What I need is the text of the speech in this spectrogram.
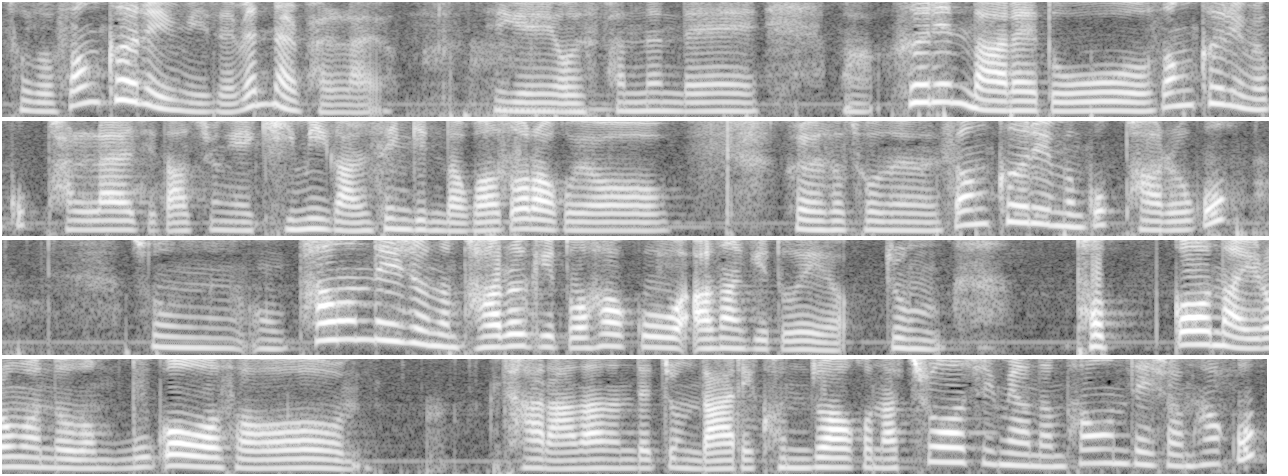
저도 선크림 이제 맨날 발라요. 이게 어디서 봤는데 막 흐린 날에도 선크림을 꼭 발라야지 나중에 기미가 안 생긴다고 하더라고요. 그래서 저는 선크림은 꼭 바르고 저는 어, 파운데이션은 바르기도 하고 안 하기도 해요. 좀 덥거나 이러면 너무 무거워서 잘 안 하는데 좀 날이 건조하거나 추워지면은 파운데이션 하고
